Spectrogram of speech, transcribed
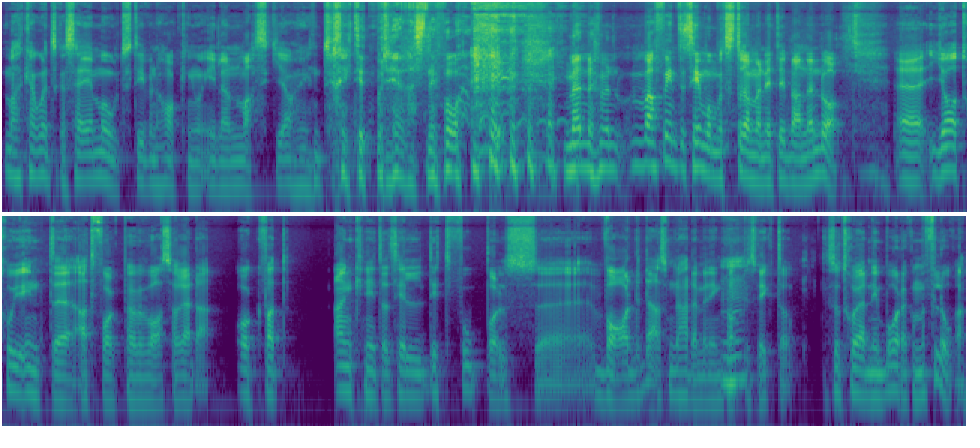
man kanske inte ska säga emot Stephen Hawking och Elon Musk. Jag är ju inte riktigt på deras nivå. men, men varför inte simma mot strömmen lite ibland ändå? Eh, Jag tror ju inte att folk behöver vara så rädda. Och för att anknyta till ditt fotbollsvad där som du hade med din Mm. kompis Viktor, så tror jag att ni båda kommer förlora.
